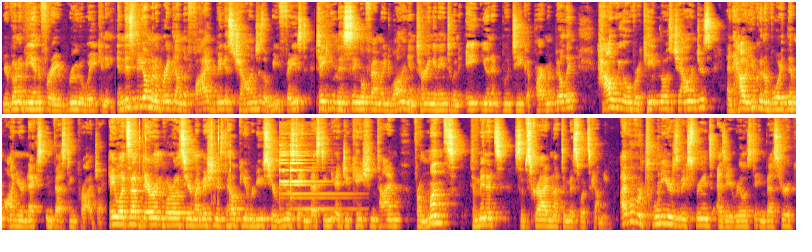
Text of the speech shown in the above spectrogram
you're going to be in for a rude awakening. In this video, I'm going to break down the five biggest challenges that we faced taking this single family dwelling and turning it into an eight unit boutique apartment building, how we overcame those challenges, and how you can avoid them on your next investing project. Hey, what's up? Darren Voros here. My mission is to help you reduce your real estate investing education time from months to minutes. Subscribe not to miss what's coming. I have over 20 years of experience as a real estate investor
